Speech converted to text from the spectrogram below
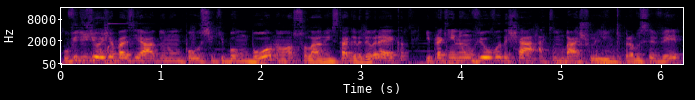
O vídeo de hoje é baseado num post que bombou nosso lá no Instagram da Eureka. E para quem não viu, eu vou deixar aqui embaixo o link para você ver.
